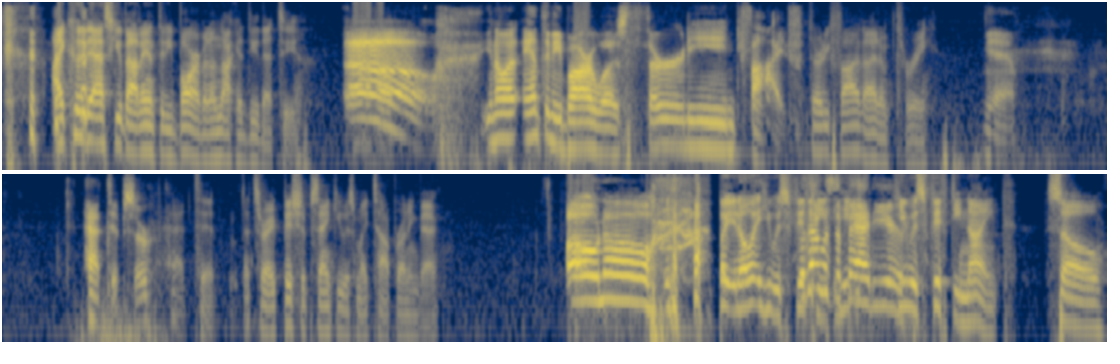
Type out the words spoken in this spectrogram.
I could ask you about Anthony Barr, but I'm not going to do that to you. Oh, you know what? Anthony Barr was thirty-five. 35, item three. Yeah. Hat tip, sir. Hat tip. That's right. Bishop Sankey was my top running back. Oh no. But you know what? He was 50. Well, that was a he- bad year. He was 59th. So,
